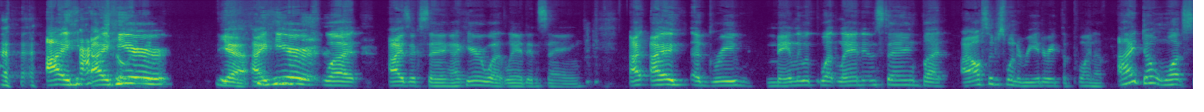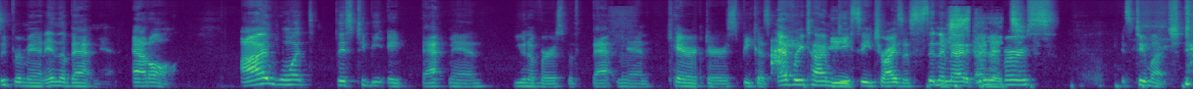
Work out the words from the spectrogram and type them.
I I hear, yeah, I hear what Isak's saying. I hear what Landon's saying. I, I agree mainly with what Landon's saying, but I also just want to reiterate the point of I don't want Superman in the Batman at all. I want this to be a Batman universe with Batman characters because every time He- DC tries a cinematic said it. universe, it's too much.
